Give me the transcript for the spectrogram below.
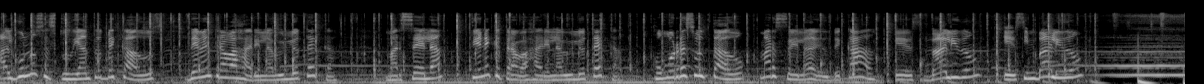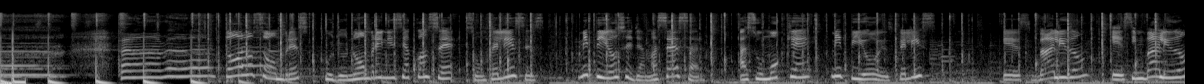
Algunos estudiantes becados deben trabajar en la biblioteca. Marcela tiene que trabajar en la biblioteca. Como resultado, Marcela es becada. Es válido, es inválido. Todos los hombres cuyo nombre inicia con C son felices. Mi tío se llama César. Asumo que mi tío es feliz. Es válido, es inválido.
